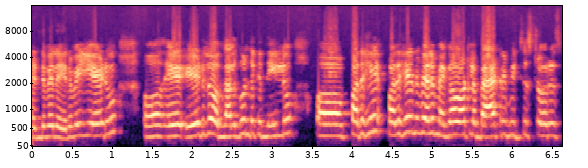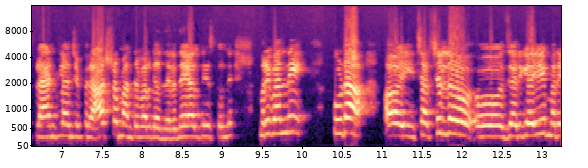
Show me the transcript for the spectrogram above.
రెండు వేల ఇరవై ఏడు ఏడులో నల్గొండకు నీళ్ళు పదిహే పదిహేను వేల మెగావాట్ల బ్యాటరీ విద్యుత్ స్టోరేజ్ ప్లాంట్లు అని చెప్పి రాష్ట్ర మంత్రివర్గ నిర్ణయాలు తీసుకుంది. మరి ఇవన్నీ కూడా ఆ, ఈ చర్చలు జరిగాయి. మరి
